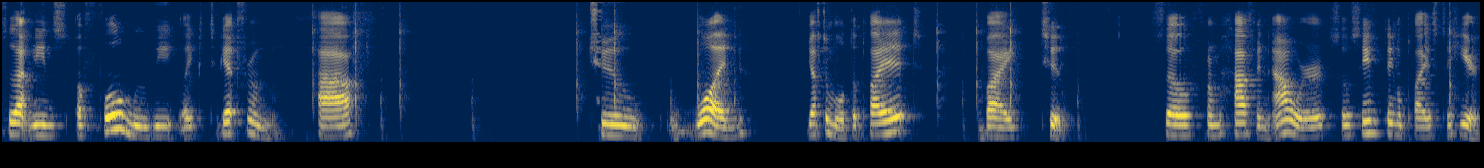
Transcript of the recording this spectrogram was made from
So that means a full movie like to get from half to 1, you have to multiply it by 2. So from half an hour, so same thing applies to here.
